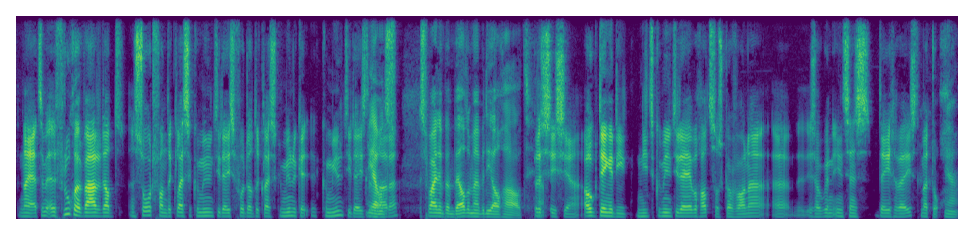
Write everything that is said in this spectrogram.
Nou ja, het, vroeger waren dat een soort van de Classic Community Days voordat de Classic Community Days er ja, waren. Swineup en Beldum hebben die al gehad. Precies, ja. ja. Ook dingen die niet Community Day hebben gehad, zoals Carvana. Uh, is ook een Incense Day geweest, maar toch. Ja,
